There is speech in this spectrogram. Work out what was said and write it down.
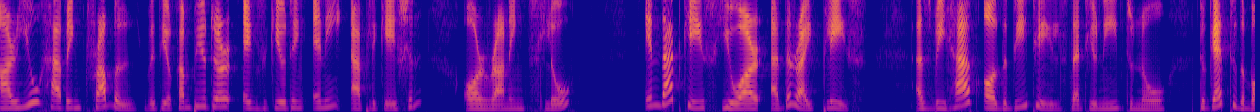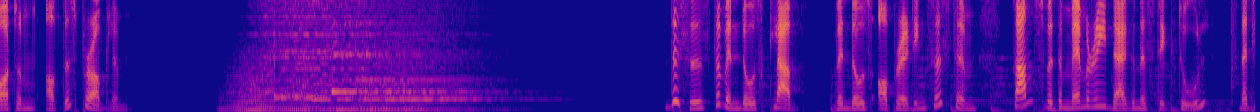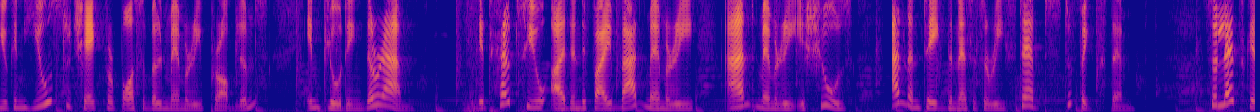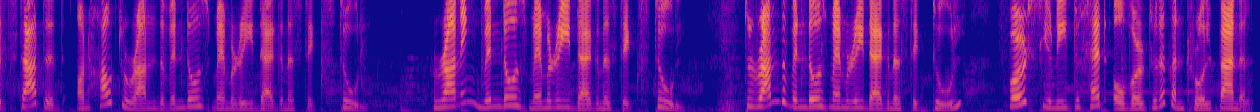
Are you having trouble with your computer executing any application or running slow? In that case, you are at the right place, as we have all the details that you need to know to get to the bottom of this problem. This is the Windows Club. Windows operating system comes with a memory diagnostic tool that you can use to check for possible memory problems, including the RAM. It helps you identify bad memory and memory issues and then take the necessary steps to fix them. So let's get started on how to run the Windows Memory Diagnostics tool. Running Windows Memory Diagnostics tool. To run the Windows Memory Diagnostic tool, first you need to head over to the control panel.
